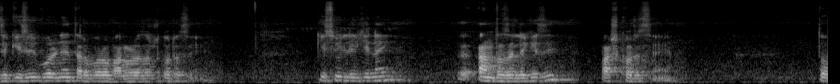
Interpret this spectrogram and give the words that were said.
যে কিছুই পড়ি নাই তারপরও ভালো রেজাল্ট করেছে। কিছুই লিখি নাই আন্দাজে লিখেছি, পাশ করেছে তো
